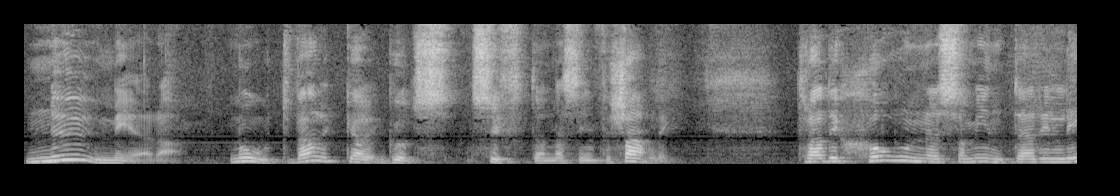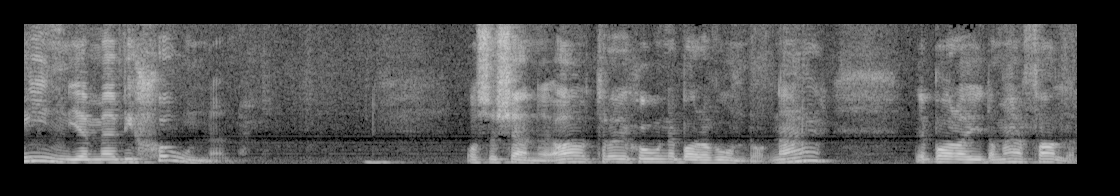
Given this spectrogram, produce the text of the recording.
numera motverkar Guds syften med sin församling. Traditioner som inte är i linje med visionen. Och så känner ja, tradition är bara av ondo. Nej, det är bara i de här fallen.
